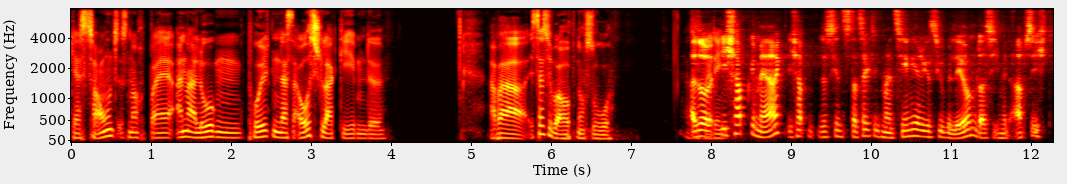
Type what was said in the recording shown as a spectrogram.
der Sound ist noch bei analogen Pulten das Ausschlaggebende. Aber ist das überhaupt noch so? Also, also ich habe gemerkt, ich habe das ist jetzt tatsächlich mein zehnjähriges Jubiläum, dass ich mit Absicht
